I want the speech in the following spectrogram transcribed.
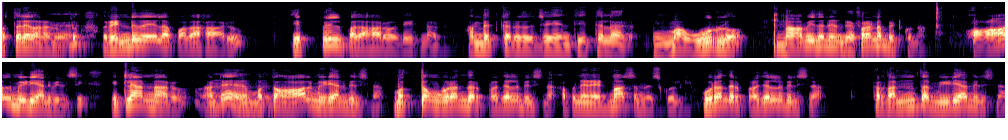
వస్తలేవు అని అన్నప్పుడు రెండు వేల పదహారు ఏప్రిల్ పదహారవ డేట్ నాడు అంబేద్కర్ జయంతి తెల్లారి మా ఊర్లో నా మీద నేను రెఫరెండం పెట్టుకున్నా. ఆల్ మీడియాని పిలిచి ఇట్లా అన్నారు. అంటే మొత్తం ఆల్ మీడియాని పిలిచిన మొత్తం ఊరందరు ప్రజలను పిలిచిన. అప్పుడు నేను హెడ్ మాస్టర్ స్కూల్కి. ఊరందరు ప్రజలను పిలిచిన తర్వాత అంత మీడియా పిలిచిన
